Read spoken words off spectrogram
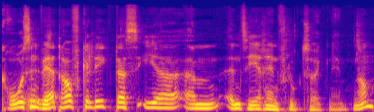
großen äh, Wert darauf gelegt, dass ihr ähm, ein Serienflugzeug nehmt. Ne?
